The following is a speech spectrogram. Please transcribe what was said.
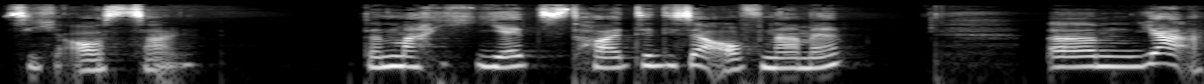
sich auszahlen. Dann mache ich jetzt heute diese Aufnahme. Ähm, ja,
